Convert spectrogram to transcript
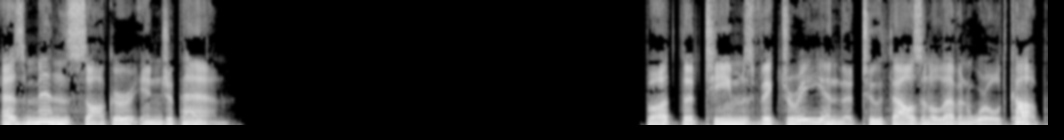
as men's soccer in Japan. But the team's victory in the 2011 World Cup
